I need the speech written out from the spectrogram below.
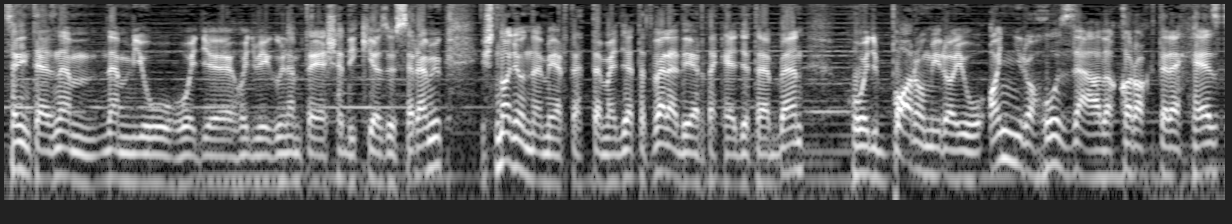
szerinte ez nem, nem jó, hogy, hogy végül nem teljesedik ki az ő szerelmük, és nagyon nem értettem egyet, tehát veled értek egyet ebben, hogy baromira jó, annyira hozzáad a karakterekhez,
